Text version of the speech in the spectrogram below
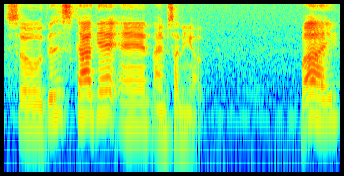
So this is Kage, and I'm signing out. Bye!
